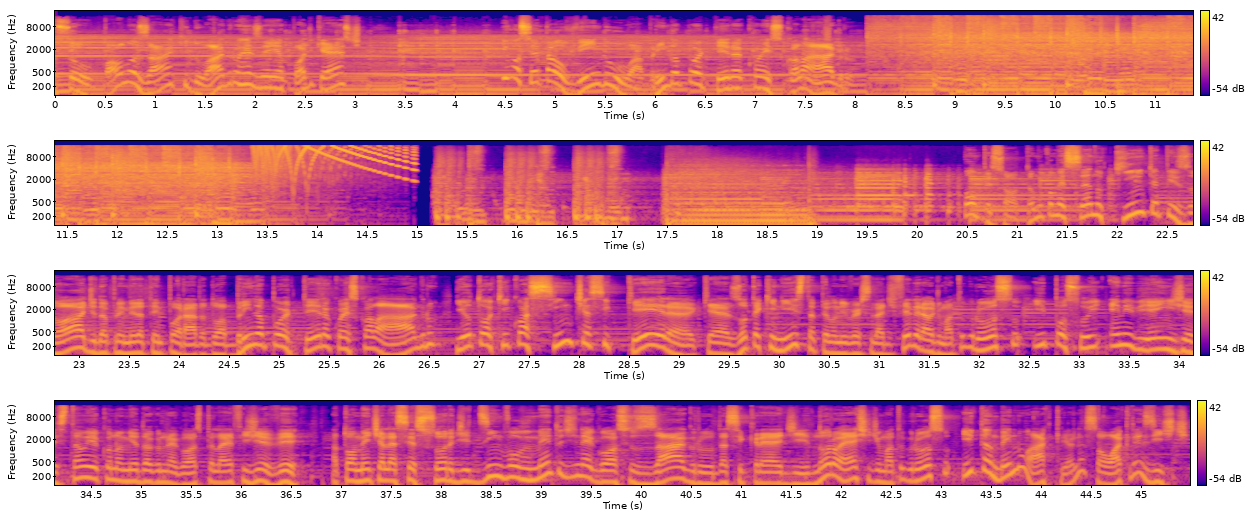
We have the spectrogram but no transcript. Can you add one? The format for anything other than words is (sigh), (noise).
Eu sou o Paulo Ozaki do Agro Resenha Podcast e você está ouvindo o Abrindo a Porteira com a Escola Agro. Pessoal, estamos começando o quinto episódio da primeira temporada do Abrindo a Porteira com a Escola Agro e eu tô aqui com a Cíntia Siqueira, que é zootecnista pela Universidade Federal de Mato Grosso e possui MBA em Gestão e Economia do Agronegócio pela FGV. Atualmente ela é assessora de desenvolvimento de negócios agro da Sicredi Noroeste de Mato Grosso e também no Acre. Olha só, o Acre existe.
